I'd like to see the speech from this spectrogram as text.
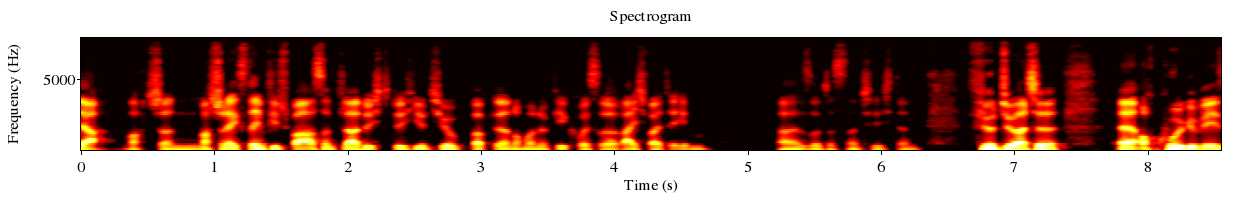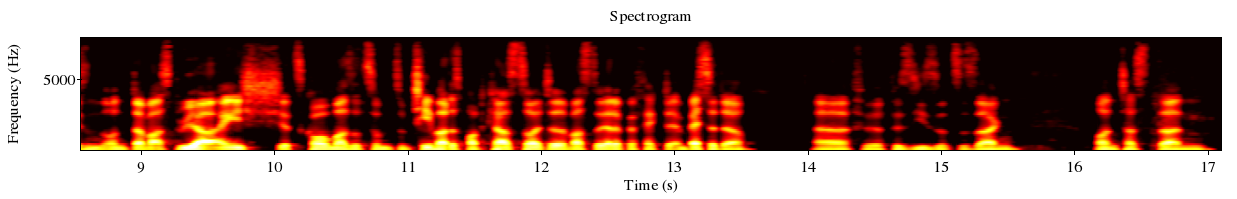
ja, macht schon, macht schon extrem viel Spaß und klar, durch, durch YouTube habt ihr dann nochmal eine viel größere Reichweite eben. Also das ist natürlich dann für Dörte äh, auch cool gewesen. Und da warst du ja eigentlich, jetzt kommen wir mal so zum, zum Thema des Podcasts heute, warst du ja der perfekte Ambassador äh, für, für sie sozusagen. Und hast dann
